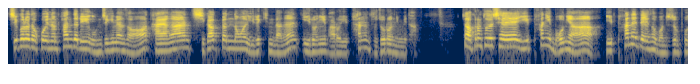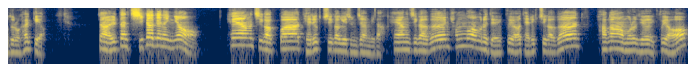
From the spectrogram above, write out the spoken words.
지구를 덮고 있는 판들이 움직이면서 다양한 지각 변동을 일으킨다는 이론이 바로 이 판구조론입니다. 자, 그럼 도대체 이 판이 뭐냐? 이 판에 대해서 먼저 좀 보도록 할게요. 자, 일단 지각에는요, 해양 지각과 대륙 지각이 존재합니다. 해양 지각은 현무암으로 되어 있고요. 대륙 지각은 화강암으로 되어 있고요.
